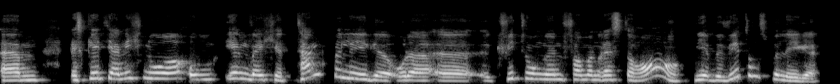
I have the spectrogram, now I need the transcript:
Ähm, es geht ja nicht nur um irgendwelche Tankbelege oder äh, Quittungen vom Restaurant, wie Bewertungsbelege,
